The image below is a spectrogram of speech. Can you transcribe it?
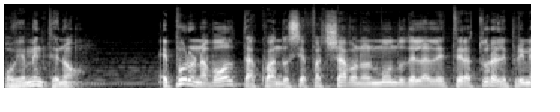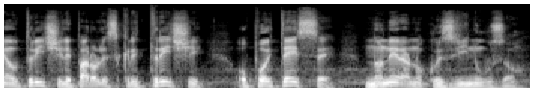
Ovviamente no. Eppure una volta, quando si affacciavano al mondo della letteratura, le prime autrici, le parole scrittrici o poetesse non erano così in uso.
